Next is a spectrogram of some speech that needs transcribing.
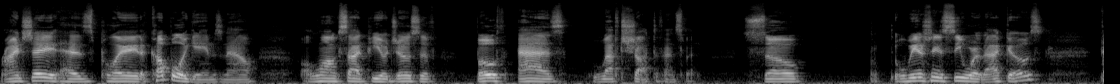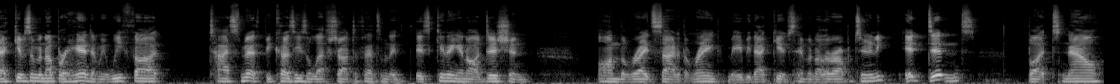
Ryan Shea has played a couple of games now alongside P.O. Joseph, both as left shot defensemen. So it will be interesting to see where that goes. That gives him an upper hand. I mean, we thought Ty Smith, because he's a left shot defenseman, is getting an audition on the right side of the rink. Maybe that gives him another opportunity. It didn't, but now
